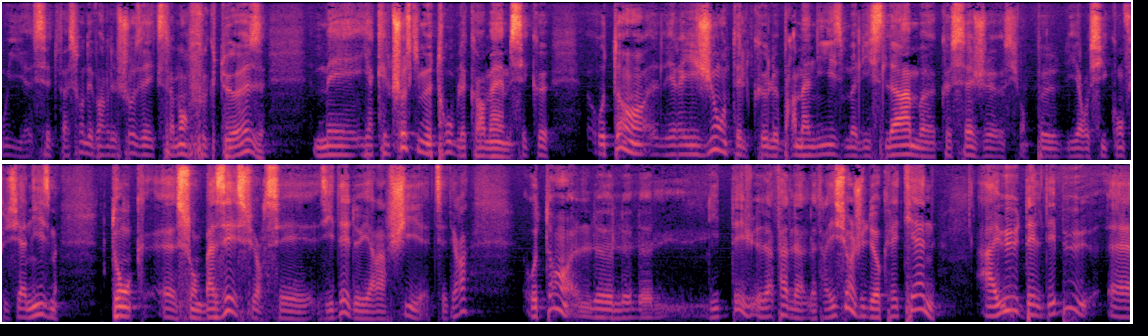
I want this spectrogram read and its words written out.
Oui, cette façon de voir les choses est extrêmement fructueuse, mais il y a quelque chose qui me trouble quand même, c'est que autant les religions telles que le brahmanisme, l'islam, que sais-je, si on peut dire aussi confucianisme, donc euh, sont basées sur ces idées de hiérarchie, etc. Autant la, tradition judéo-chrétienne a eu dès le début euh,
